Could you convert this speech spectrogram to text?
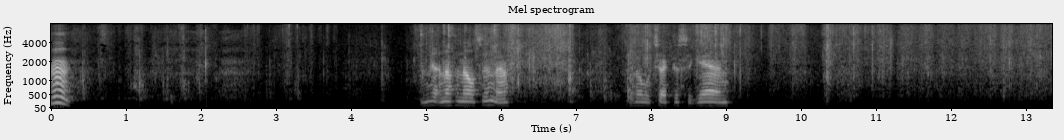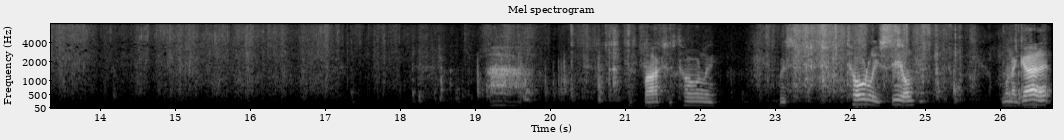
Hmm. I got nothing else in there. I'll double check this again. This box is totally was totally sealed when I got it.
